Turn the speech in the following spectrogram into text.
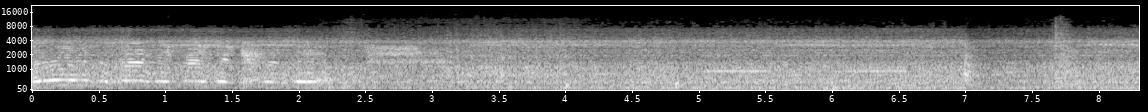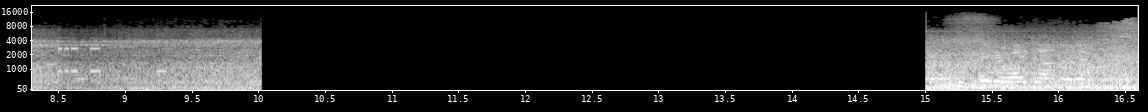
Take your way down this.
